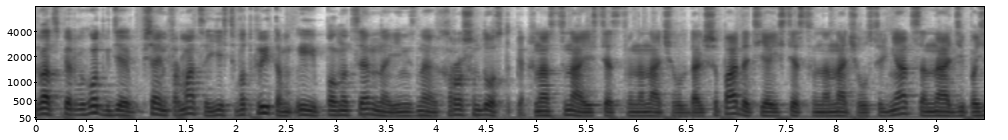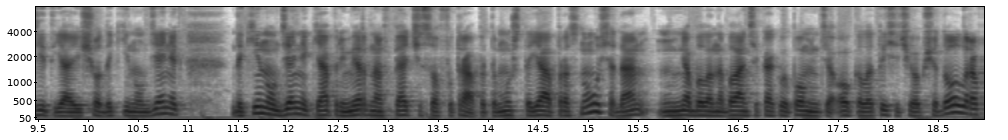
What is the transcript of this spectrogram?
21 год, где вся информация есть в открытом и полноценно, я не знаю, хорошем доступе. У нас цена, естественно, начала дальше падать, я, естественно, начал усредняться, на депозит я еще докинул денег, Докинул денег я примерно в 5 часов утра, потому что я проснулся, да, у меня было на балансе, как вы помните, около 1000 вообще долларов.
